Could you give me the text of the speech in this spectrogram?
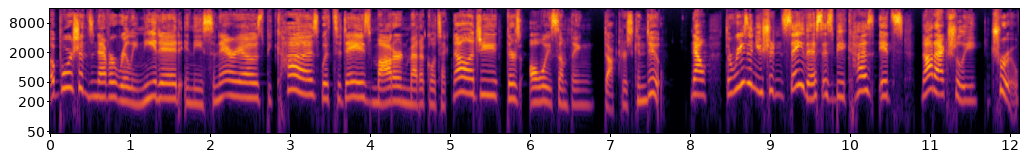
abortion's never really needed in these scenarios because with today's modern medical technology, there's always something doctors can do. Now, the reason you shouldn't say this is because it's not actually true.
